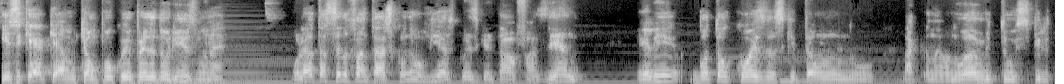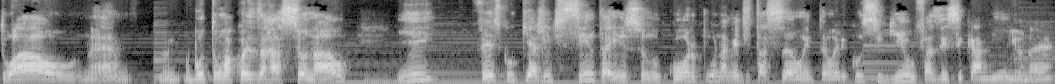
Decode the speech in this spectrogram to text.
isso que é, que é, que é um pouco o empreendedorismo, né? O Léo está sendo fantástico. Quando eu vi as coisas que ele estava fazendo, ele botou coisas que estão no, no âmbito espiritual, né? Botou uma coisa racional e fez com que a gente sinta isso no corpo na meditação. Então ele conseguiu fazer esse caminho, né?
